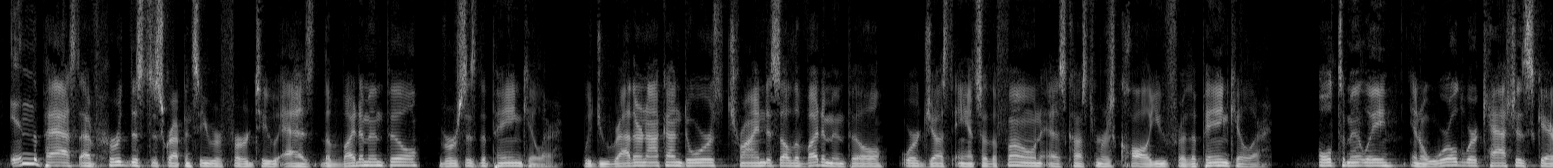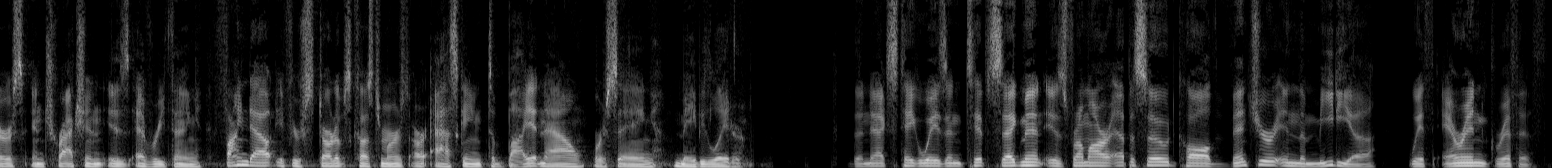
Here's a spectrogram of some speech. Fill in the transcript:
In the past, I've heard this discrepancy referred to as the vitamin pill versus the painkiller. Would you rather knock on doors trying to sell the vitamin pill or just answer the phone as customers call you for the painkiller? Ultimately, in a world where cash is scarce and traction is everything, find out if your startup's customers are asking to buy it now or saying maybe later. The next takeaways and tips segment is from our episode called Venture in the Media with Erin Griffith.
